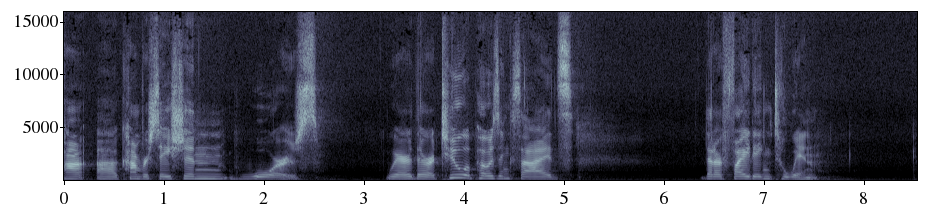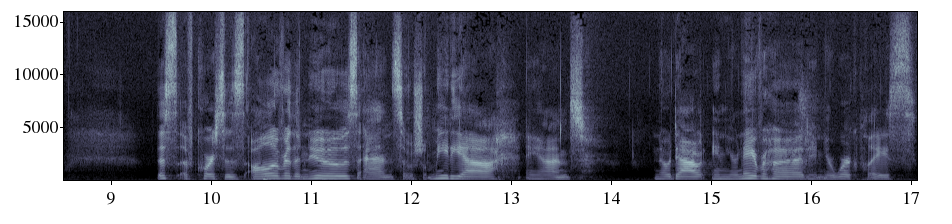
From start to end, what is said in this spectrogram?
uh, conversation wars, where there are two opposing sides that are fighting to win. This, of course, is all over the news and social media, and no doubt in your neighborhood, in your workplace,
